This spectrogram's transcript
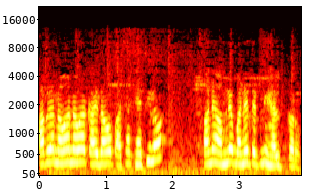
આ બધા નવા નવા કાયદાઓ પાછા ખેંચી લો અને અમને બને તેટલી હેલ્પ કરો.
